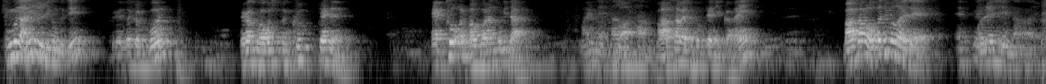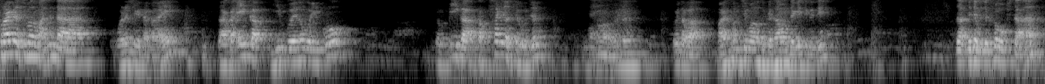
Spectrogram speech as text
중근 아니죠, 지금, 그지? 그래서 결국은 내가 구하고 싶은 극대는 F 얼마 구하는 소리다. 마이너스 3 마3 마3에서 극대니까. 마3을 어디다 집어넣어야 돼? FX에 나가요 프라임에다 집어넣으면 안 된다. 원래식에다가. 자, 아까 A 값 2 구해놓은 거 있고, 요 B가 아까 8이었죠, 그죠? 네 어, 그래서 여기다가 마이너스 3 집어넣어서 계산하면 되겠지, 그지? 자, 밑에 문제 풀어봅시다.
